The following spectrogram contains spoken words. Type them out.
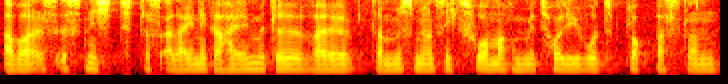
Aber es ist nicht das alleinige Heilmittel, weil da müssen wir uns nichts vormachen. Mit Hollywood-Blockbustern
